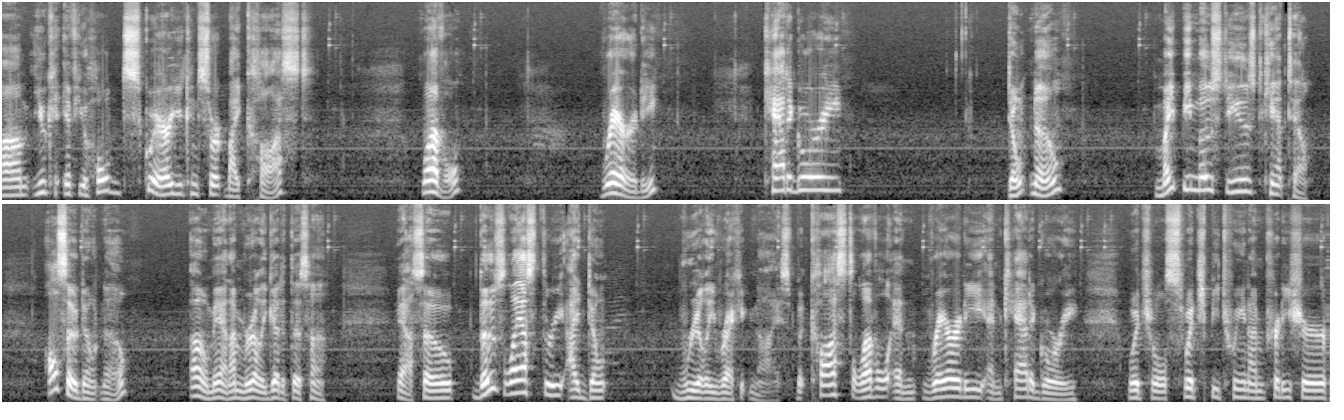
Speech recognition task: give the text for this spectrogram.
Um, you can, if you hold square, you can sort by cost, level, rarity, category, don't know, might be most used, can't tell. Also don't know. Oh man, I'm really good at this, huh? Yeah, so those last three I don't really recognize, but cost, level, and rarity and category, which will switch between, I'm pretty sure,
